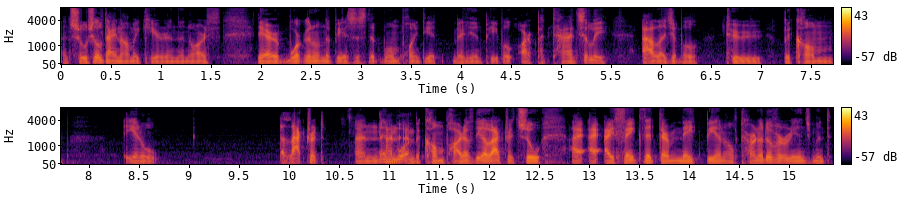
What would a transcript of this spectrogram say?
and social dynamic here in the north, they're working on the basis that 1.8 million people are potentially eligible to become, you know, electorate and, and, and, become part of the electorate. So I, I think that there might be an alternative arrangement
